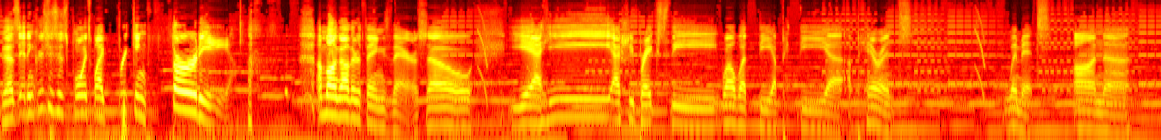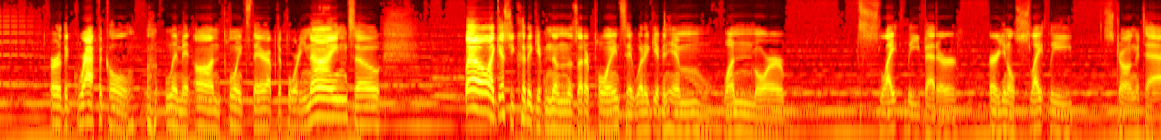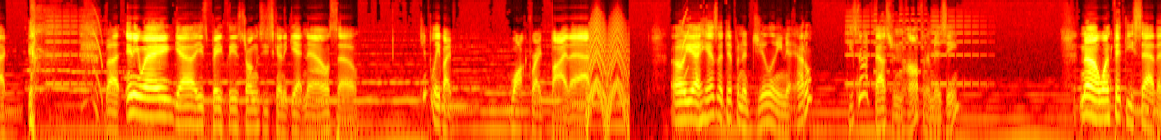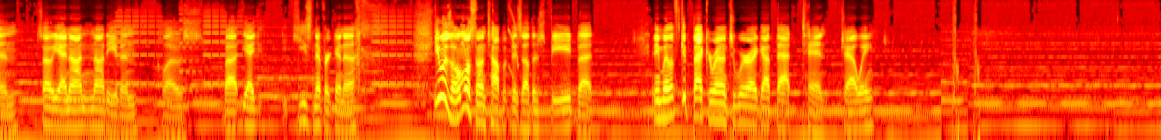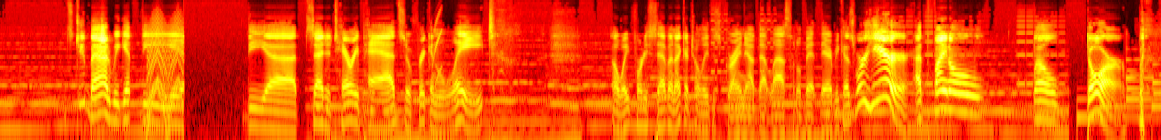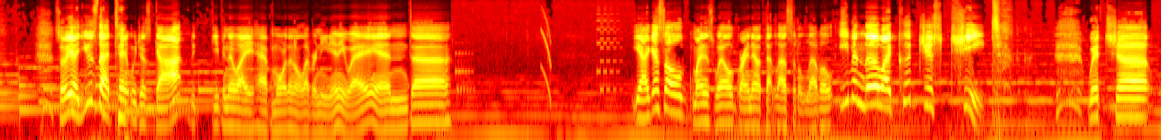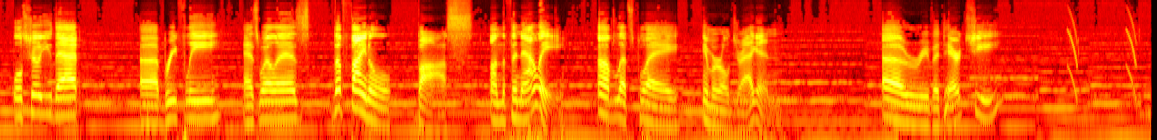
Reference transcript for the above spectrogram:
Because it increases his points by freaking 30! Among other things there, so... Yeah, he actually breaks the, well, what, the, the uh, apparent limit on, uh, or the graphical limit on points there, up to 49, so... Well, I guess you could have given him those other points. It would have given him one more slightly better, or, you know, slightly strong attack. but anyway, yeah, he's basically as strong as he's going to get now, so... Can't believe I walked right by that. Oh yeah, he has a different agility now. I don't... He's not faster than Hawthorne, is he? No, 157. So yeah, not not even close. But yeah, he's never gonna... he was almost on top of his other speed, but... Anyway, let's get back around to where I got that tent, shall we? It's too bad we get the... the, uh, Sagittary pad so freaking late. oh, wait, 47? I could totally just grind out that last little bit there, because we're here! At the final... well, door. so yeah, use that tent we just got, even though I have more than I'll ever need anyway, and, uh... Yeah, I guess I'll might as well grind out that last little level, even though I could just cheat. Which, uh, we'll show you that, uh, briefly, as well as the final boss on the finale of Let's Play Emerald Dragon. Arrivederci.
